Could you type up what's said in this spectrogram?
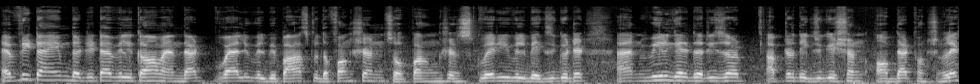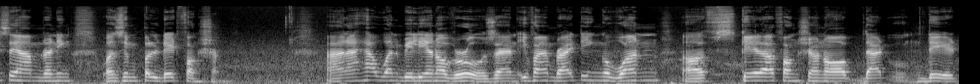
every time the data will come and that value will be passed to the function so function's query will be executed and we'll get the result after the execution of that function. Let's say i'm running one simple date function and I have 1 billion of rows and if I am writing one uh, scalar function of that date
